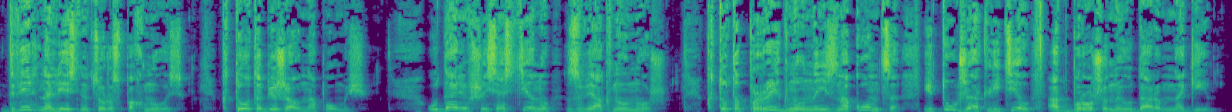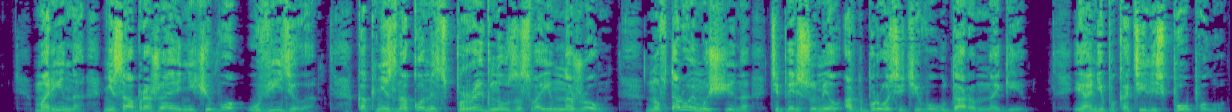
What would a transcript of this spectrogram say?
Дверь на лестницу распахнулась. Кто-то бежал на помощь. Ударившись о стену, звякнул нож. Кто-то прыгнул на незнакомца и тут же отлетел, отброшенный ударом ноги. Марина, не соображая ничего, увидела, как незнакомец прыгнул за своим ножом, но второй мужчина теперь сумел отбросить его ударом ноги и они покатились по полу.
